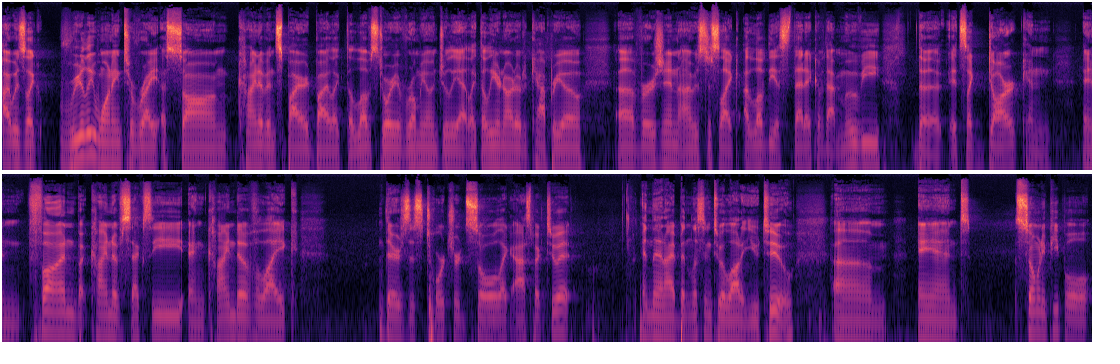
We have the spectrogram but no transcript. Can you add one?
I was like really wanting to write a song kind of inspired by like the love story of Romeo and Juliet, like the Leonardo DiCaprio uh, version. I was just like, I love the aesthetic of that movie. The it's like dark and and fun, but kind of sexy and kind of like there's this tortured soul like aspect to it and then I've been listening to a lot of U2, um, and so many people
